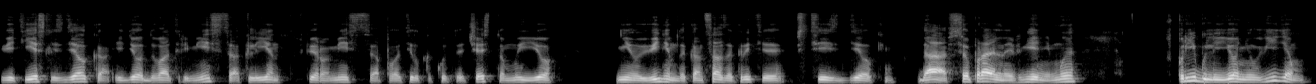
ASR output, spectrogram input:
Ведь если сделка идет 2-3 месяца, а клиент в первом месяце оплатил какую-то часть, то мы ее не увидим до конца закрытия всей сделки. Да, все правильно, Евгений. Мы в прибыли ее не увидим,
